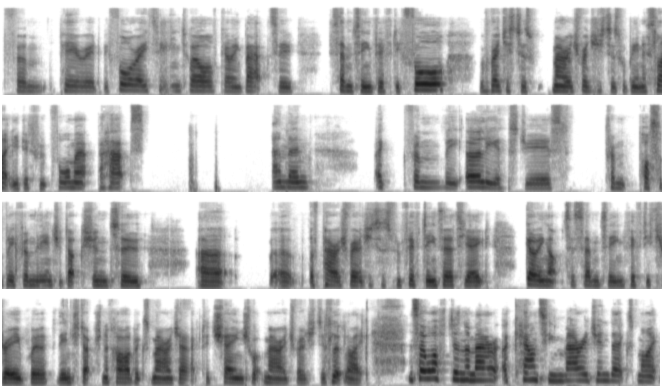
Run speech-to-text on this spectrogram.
from the period before 1812 going back to 1754 registers marriage registers would be in a slightly different format perhaps. And then uh, from the earliest years from possibly from the introduction to uh, uh, of parish registers from 1538 going up to 1753 where the introduction of Hardwicke's Marriage Act had changed what marriage registers looked like. And so often a, a county marriage index might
